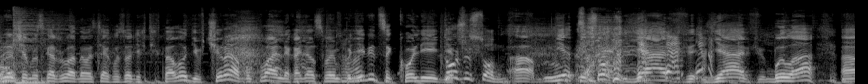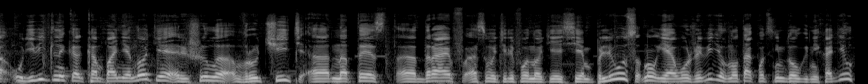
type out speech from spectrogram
Прежде чем расскажу о новостях высоких технологий, вчера буквально хотел с вами поделиться, коллеги. Тоже сон. А, нет, не сон. Явь, явь была. А, удивительно, как компания Nokia решила вручить а, на тест-драйв а, свой телефон Nokia 7 Plus. Ну, я его уже видел, но так вот с ним долго не ходил.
